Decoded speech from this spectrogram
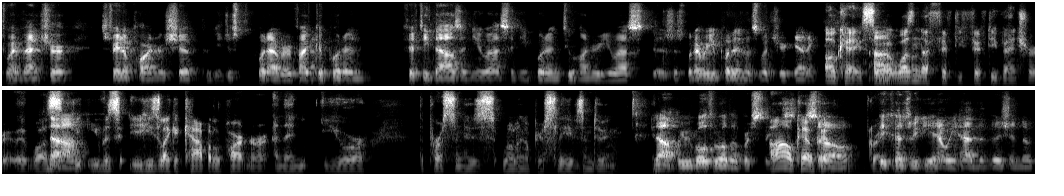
joint venture, straight up partnership. You just whatever. If I could put in fifty thousand US and he put in two hundred US, it was just whatever you put in is what you're getting. Okay, so um, it wasn't a 50-50 venture. It was. No. He, he was. He's like a capital partner, and then you're the person who's rolling up your sleeves and doing no we both rolled up our sleeves oh okay okay. So Great. because we you know we had the vision of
